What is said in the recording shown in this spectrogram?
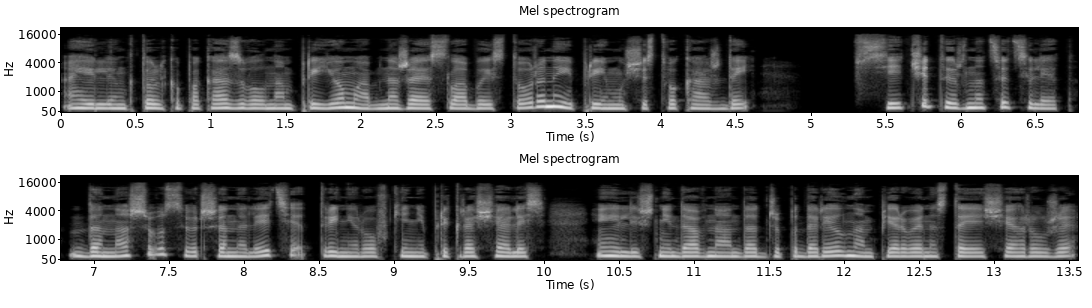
а Эйлинг только показывал нам приемы, обнажая слабые стороны и преимущества каждой. Все 14 лет до нашего совершеннолетия тренировки не прекращались, и лишь недавно Ададжи подарил нам первое настоящее оружие.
